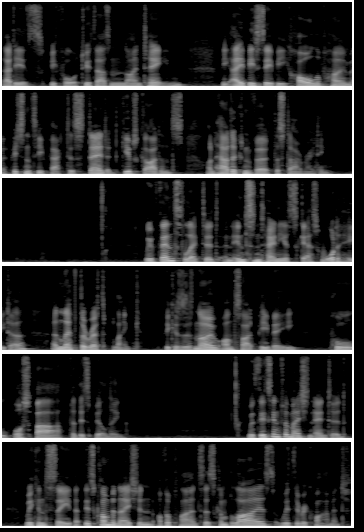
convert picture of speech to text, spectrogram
that is, before 2019, the ABCB Whole of Home Efficiency Factors standard gives guidance on how to convert the star rating. We've then selected an instantaneous gas water heater and left the rest blank, because there's no on-site PV, pool or spa for this building. With this information entered, we can see that this combination of appliances complies with the requirement,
